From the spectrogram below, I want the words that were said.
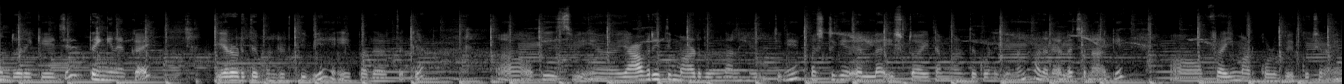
ಒಂದೂವರೆ ಕೆ ಜಿ ತೆಂಗಿನಕಾಯಿ ಎರಡು ತಗೊಂಡಿರ್ತೀವಿ ಈ ಪದಾರ್ಥಕ್ಕೆ. ಓಕೆ, ಸ್ವೀ ಯಾವ ರೀತಿ ಮಾಡೋದು ಅಂತ ನಾನು ಹೇಳ್ತೀನಿ. ಫಸ್ಟಿಗೆ ಎಲ್ಲ ಇಷ್ಟು ಐಟಮ್ಗಳನ್ನ ತಗೊಂಡಿದ್ದೀನಿ ನಾನು, ಅದನ್ನೆಲ್ಲ ಚೆನ್ನಾಗಿ ಫ್ರೈ ಮಾಡ್ಕೊಳ್ಬೇಕು, ಚೆನ್ನಾಗಿ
